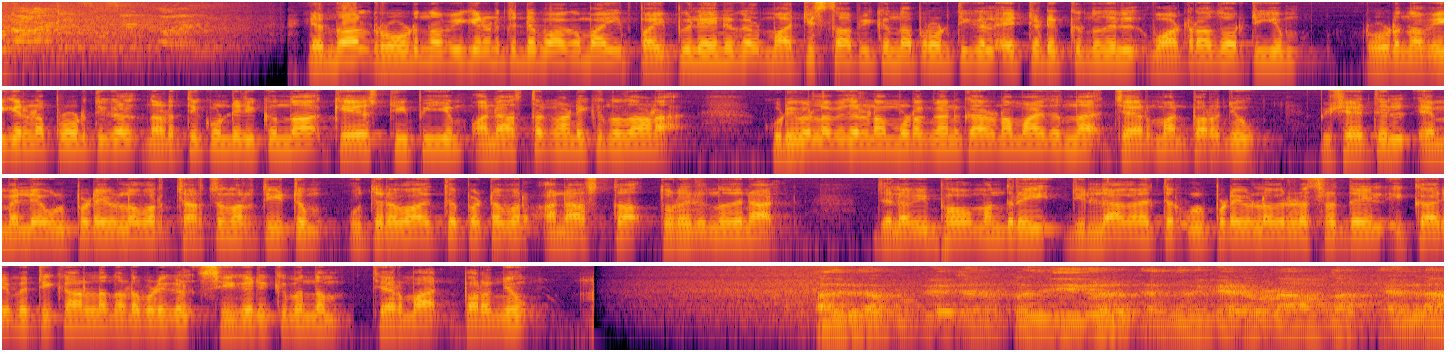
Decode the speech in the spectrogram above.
പറയുന്നത് എന്നാൽ റോഡ് നവീകരണത്തിന്റെ ഭാഗമായി പൈപ്പ് ലൈനുകൾ മാറ്റിസ്ഥാപിക്കുന്ന പ്രവൃത്തികൾ ഏറ്റെടുക്കുന്നതിൽ വാട്ടർ അതോറിറ്റിയും റോഡ് നവീകരണ പ്രവൃത്തികൾ നടത്തിക്കൊണ്ടിരിക്കുന്ന കെ എസ് ടി പിയും അനാസ്ഥ കാണിക്കുന്നതാണ്. കുടിവെള്ള വിതരണം മുടങ്ങാൻ കാരണമായതെന്ന് ചെയർമാൻ പറഞ്ഞു. വിഷയത്തിൽ എം എൽ എ ഉൾപ്പെടെയുള്ളവർ ചർച്ച നടത്തിയിട്ടും ഉത്തരവാദിത്തപ്പെട്ടവർ അനാസ്ഥ തുടരുന്നതിനാൽ ജലവിഭവ മന്ത്രി ജില്ലാ കലക്ടർ ഉൾപ്പെടെയുള്ളവരുടെ ശ്രദ്ധയിൽ ഇക്കാര്യം എത്തിക്കാനുള്ള നടപടികൾ സ്വീകരിക്കുമെന്നും ചെയർമാൻ പറഞ്ഞു. അതിൽ നമുക്ക് ജനപ്രതിനിധികൾ എന്നൊക്കെ ഇടപെടാവുന്ന എല്ലാ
